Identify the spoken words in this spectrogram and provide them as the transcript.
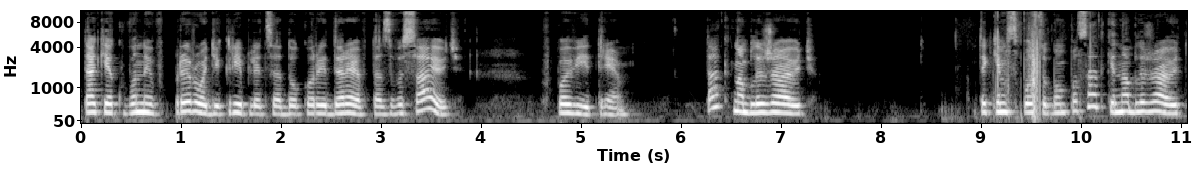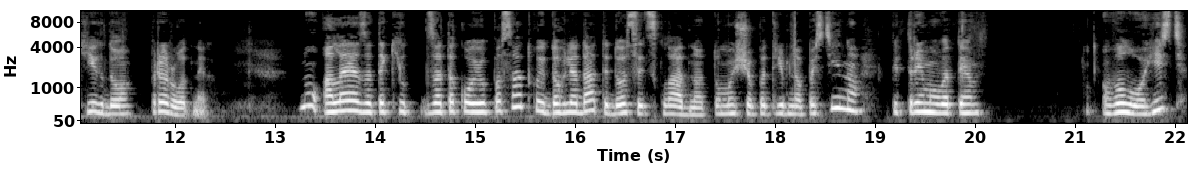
Так як вони в природі кріпляться до кори дерев та звисають в повітрі, так наближають таким способом посадки, наближають їх до природних. Ну, але за, такі, за такою посадкою доглядати досить складно, тому що потрібно постійно підтримувати вологість.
